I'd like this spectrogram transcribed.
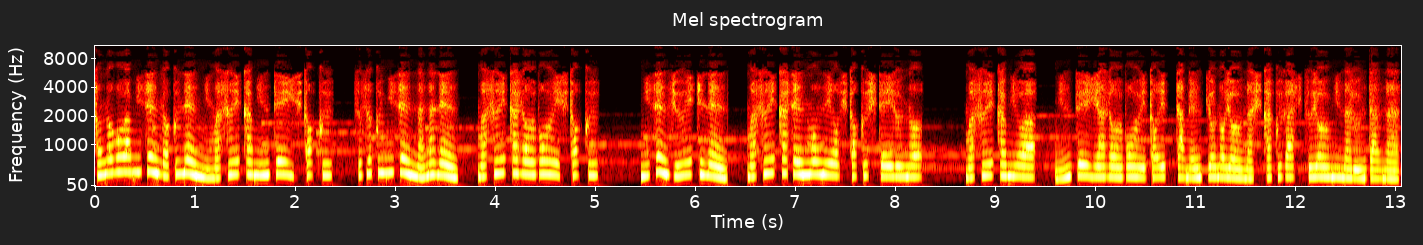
その後は2006年に麻酔科認定医取得、続く2007年、麻酔科標榜医取得、2011年、麻酔科専門医を取得しているの。麻酔科には、認定医や標榜医といった免許のような資格が必要になるんだな。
